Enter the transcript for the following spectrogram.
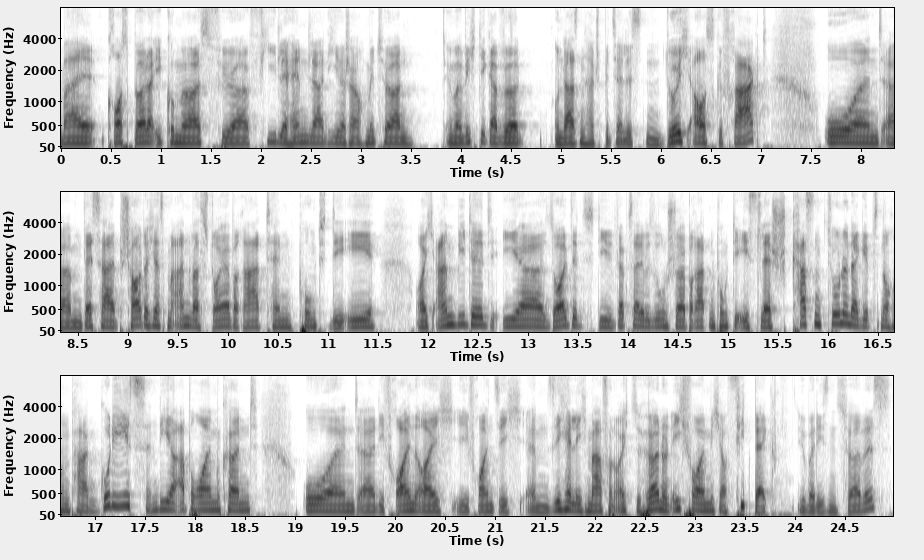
weil Cross-Border-E-Commerce für viele Händler, die wahrscheinlich auch mithören, immer wichtiger wird. Und da sind halt Spezialisten durchaus gefragt. Und ähm, deshalb schaut euch das mal an, was steuerberaten.de euch anbietet. Ihr solltet die Webseite besuchen, steuerberaten.de slash Kassenzone. Da gibt es noch ein paar Goodies, die ihr abräumen könnt. Und äh, die freuen euch, die freuen sich ähm, sicherlich mal von euch zu hören. Und ich freue mich auf Feedback über diesen Service.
